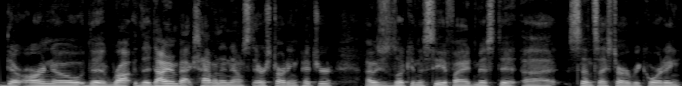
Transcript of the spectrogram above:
there are no the the Diamondbacks haven't announced their starting pitcher. I was just looking to see if I had missed it uh, since I started recording.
